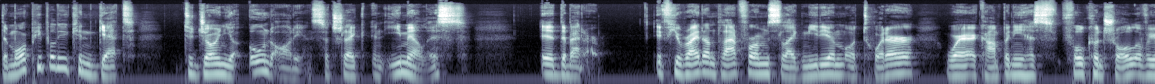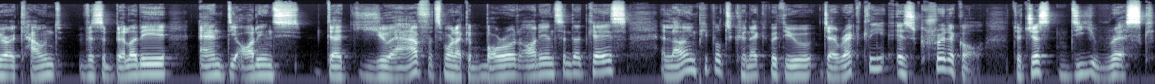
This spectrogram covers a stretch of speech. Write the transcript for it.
The more people you can get to join your own audience, such like an email list, eh, the better if you write on platforms like Medium or Twitter, where a company has full control over your account visibility and the audience that you have. It's more like a borrowed audience in that case. Allowing people to connect with you directly is critical to just de risk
